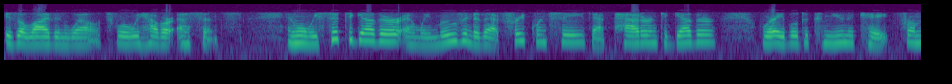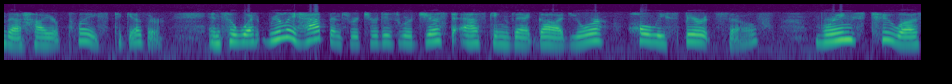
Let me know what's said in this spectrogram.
is alive and well. It's where we have our essence. And when we sit together and we move into that frequency, that pattern together, we're able to communicate from that higher place together. And so what really happens, Richard, is we're just asking that God, your Holy Spirit self, brings to us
